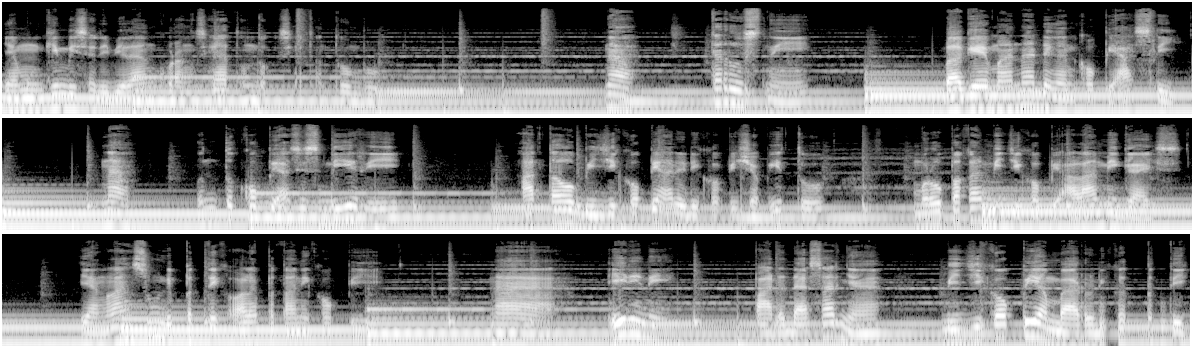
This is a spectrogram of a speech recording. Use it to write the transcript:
Yang mungkin bisa dibilang kurang sehat untuk kesehatan tubuh. Nah, terus nih, bagaimana dengan kopi asli? Nah, untuk kopi asli sendiri atau biji kopi yang ada di coffee shop itu merupakan biji kopi alami guys yang langsung dipetik oleh petani kopi. Nah, ini nih, pada dasarnya biji kopi yang baru dipetik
